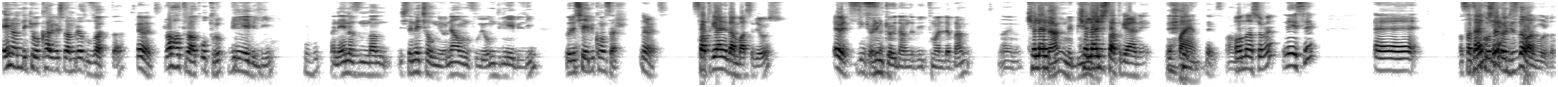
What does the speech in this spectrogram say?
en öndeki o kargaşadan biraz uzakta. Evet. rahat rahat oturup dinleyebildiğim. Hı hı. Hani en azından işte ne çalınıyor, ne anlatılıyor onu dinleyebildiğim. Böyle şey bir konser. Evet. Satriani'den bahsediyoruz. Evet sizin köyden. Sizin köydendir büyük ihtimalle ben. Aynen. Kelaj, Ben mi? Bilmiyorum. Kelaj Satriani. Anladım. Ondan sonra neyse. Ee, Zaten Bence- konser öncesi de var bu arada.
